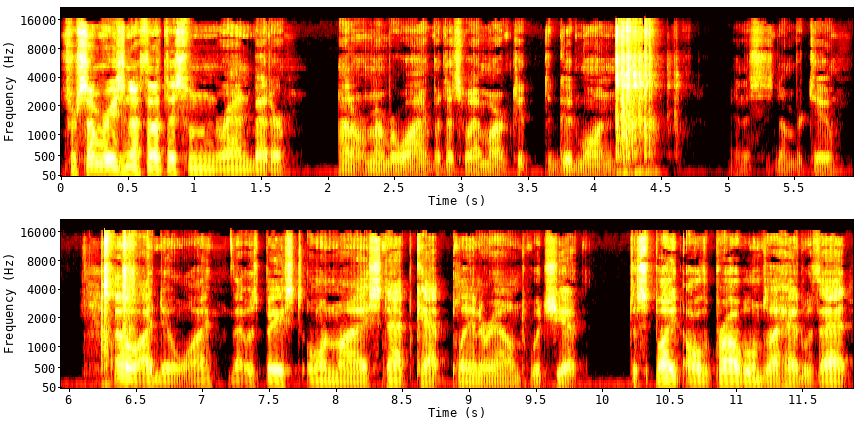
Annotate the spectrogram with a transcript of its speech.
for some reason I thought this one ran better. I don't remember why, but that's why I marked it the good one. And this is number two. Oh, I know why. That was based on my snap cap playing around, which, yeah, despite all the problems I had with that,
